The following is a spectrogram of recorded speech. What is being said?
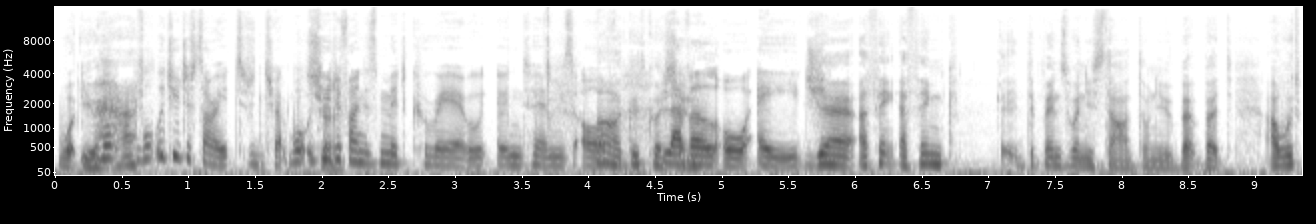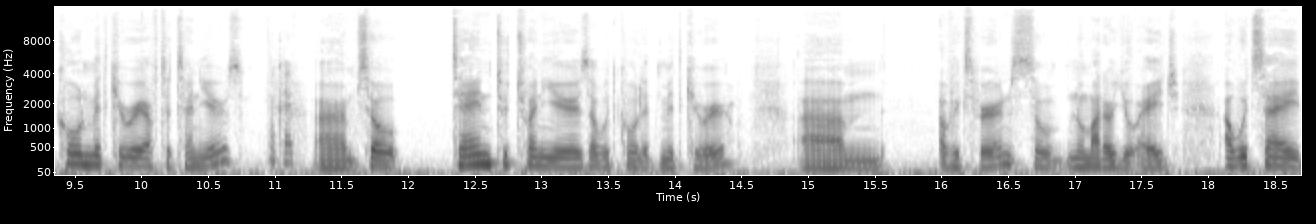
what you What, have what would you, sorry to interrupt, what would Sure. you define as mid career in terms of ah, good level or age? Yeah, I think I think it depends when you start on you, but but I would call mid career after ten years. Okay. Um, so ten to twenty years, I would call it mid career um, of experience. So no matter your age, I would say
